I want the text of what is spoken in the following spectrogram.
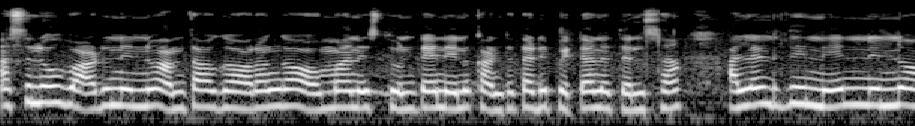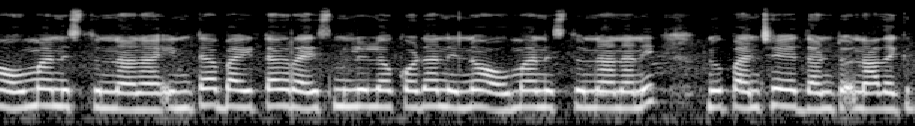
అసలు వాడు నిన్ను అంత ఘోరంగా అవమానిస్తుంటే నేను కంటతడి పెట్టాను తెలుసా? అలాంటిది నేను నిన్ను అవమానిస్తున్నానా? ఇంట బయట రైస్ మిల్లులో కూడా నిన్ను అవమానిస్తున్నానని నువ్వు పనిచేయొద్దంటూ నా దగ్గర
